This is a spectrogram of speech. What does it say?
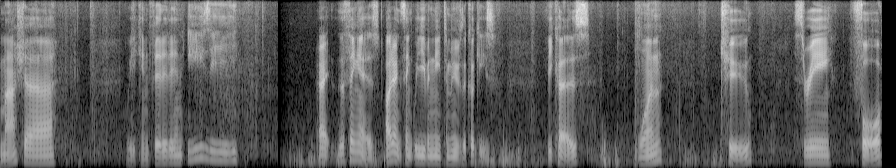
Masha. We can fit it in easy. Alright, the thing is, I don't think we even need to move the cookies. Because, one, two, three, four,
